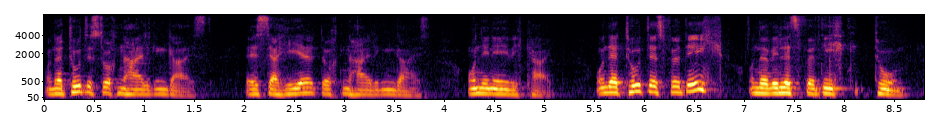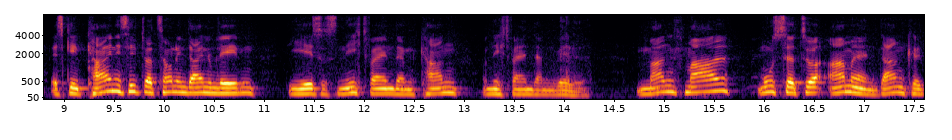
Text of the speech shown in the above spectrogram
Und er tut es durch den Heiligen Geist. Er ist ja hier durch den Heiligen Geist und in Ewigkeit. Und er tut es für dich und er will es für dich tun. Es gibt keine Situation in deinem Leben, die Jesus nicht verändern kann und nicht verändern will. Manchmal muss er zur Amen, danke.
